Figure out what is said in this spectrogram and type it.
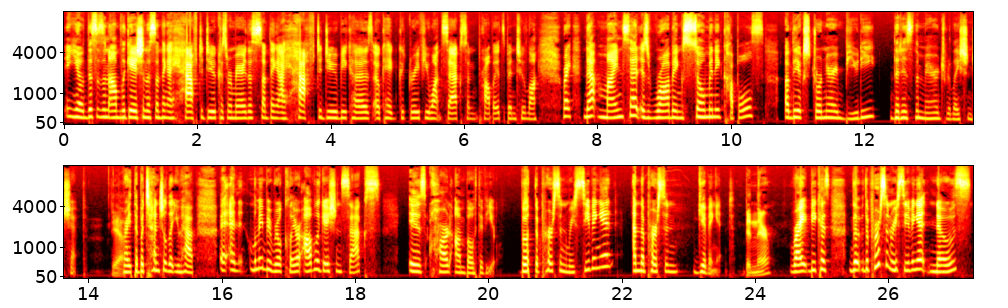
you know this is an obligation this is something i have to do because we're married this is something i have to do because okay good grief you want sex and probably it's been too long right that mindset is robbing so many couples of the extraordinary beauty that is the marriage relationship Yeah. right? The potential that you have. A- And, let me be real clear obligation sex is hard on both of you, both the person receiving it and the person giving it, Been there? right? Because the, the person receiving it knows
